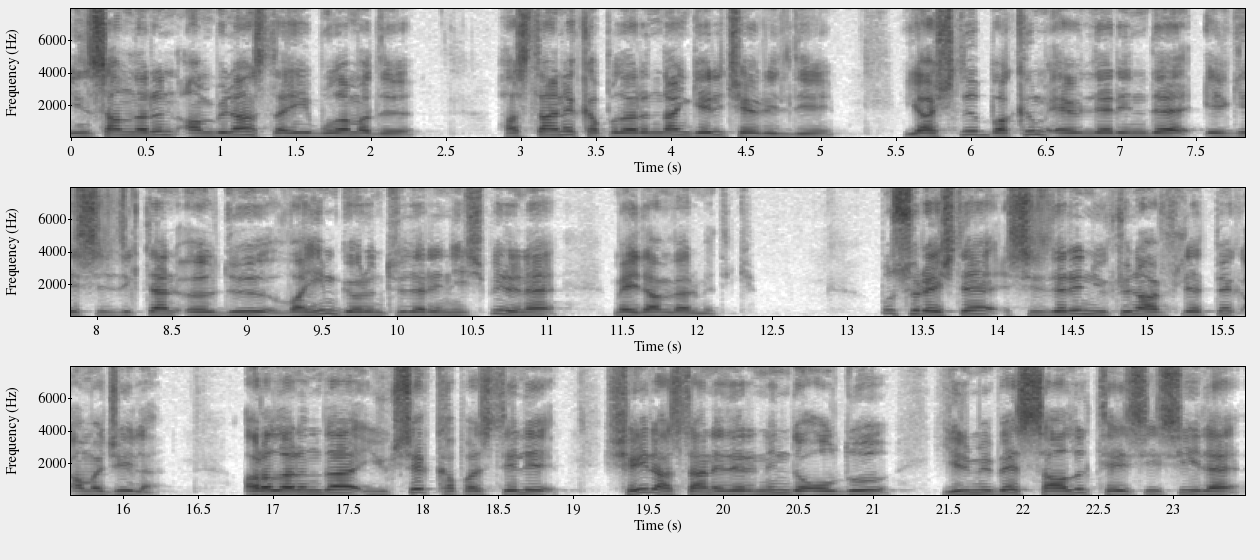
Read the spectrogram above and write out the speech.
insanların ambulans dahi bulamadığı, hastane kapılarından geri çevrildiği, yaşlı bakım evlerinde ilgisizlikten öldüğü vahim görüntülerin hiçbirine meydan vermedik. Bu süreçte sizlerin yükünü hafifletmek amacıyla aralarında yüksek kapasiteli şehir hastanelerinin de olduğu 25 sağlık tesisiyle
